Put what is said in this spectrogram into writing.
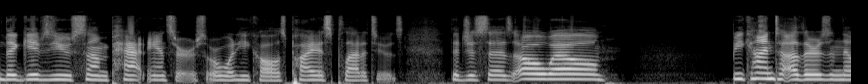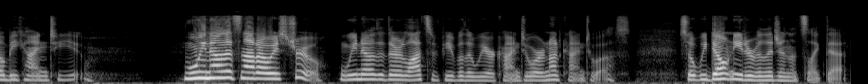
that gives you some pat answers or what he calls pious platitudes that just says, oh, well, be kind to others and they'll be kind to you. We know that's not always true. We know that there are lots of people that we are kind to or are not kind to us. So we don't need a religion that's like that.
